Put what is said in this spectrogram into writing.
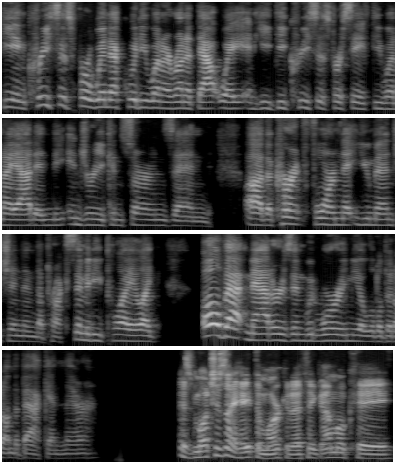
he increases for win equity when I run it that way, and he decreases for safety when I add in the injury concerns and uh, the current form that you mentioned and the proximity play. Like all that matters and would worry me a little bit on the back end there. As much as I hate the market, I think I'm okay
